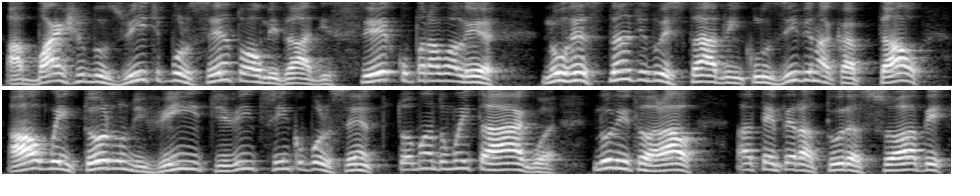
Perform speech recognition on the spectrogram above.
abaixo dos 20% a umidade, seco para valer. No restante do estado, inclusive na capital, algo em torno de 20%, 25%, tomando muita água. No litoral, a temperatura sobe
